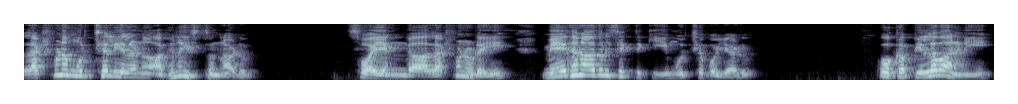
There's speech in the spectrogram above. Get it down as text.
లక్ష్మణమూర్ఛలీలను అభినయిస్తున్నాడు. స్వయంగా లక్ష్మణుడై మేఘనాథుని శక్తికి మూర్ఛపోయాడు. ఒక పిల్లవానిని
